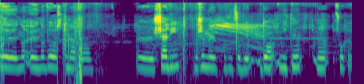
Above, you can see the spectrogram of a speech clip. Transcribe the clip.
y, no, y, nowego skina do y, Shelly. Możemy kupić sobie do Nity. No, słuchaj,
